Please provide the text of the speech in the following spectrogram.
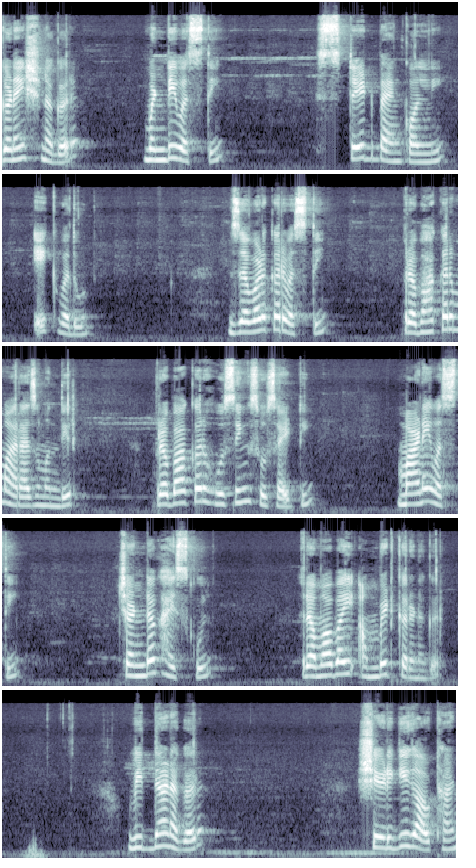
गणेश नगर मंडी वस्ती स्टेट बँक कॉलनी एक वदून. जवळकर वस्ती प्रभाकर महाराज मंदिर प्रभाकर होसिंग सोसायटी माणे वस्ती चंडक हायस्कूल रमाबाई आंबेडकर नगर. विद्यानगर शेडगी गावठाण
